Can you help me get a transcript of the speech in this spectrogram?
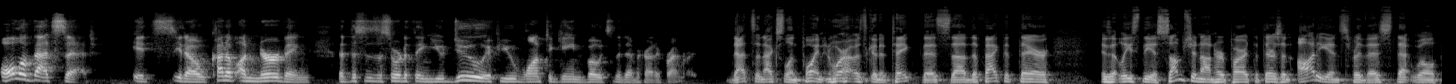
all of that said, it's you know kind of unnerving that this is the sort of thing you do if you want to gain votes in the Democratic primary. That's an excellent point, and where I was going to take this, uh, the fact that there is at least the assumption on her part that there's an audience for this that will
